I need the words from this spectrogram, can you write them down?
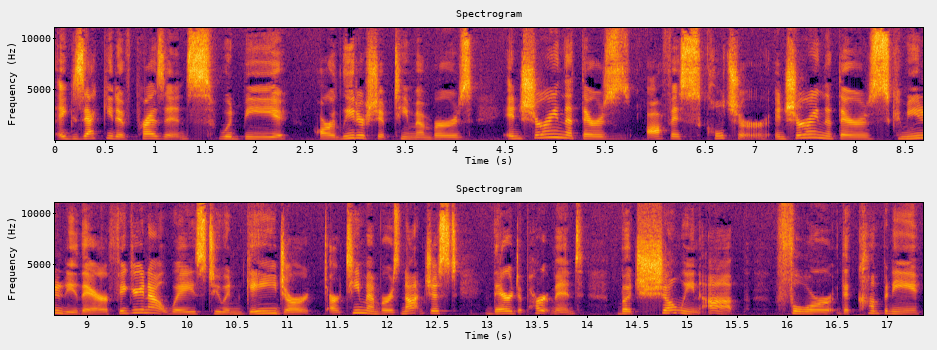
executive presence would be our leadership team members ensuring that there's office culture, ensuring that there's community there, figuring out ways to engage our, our team members, not just their department, but showing up for the company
